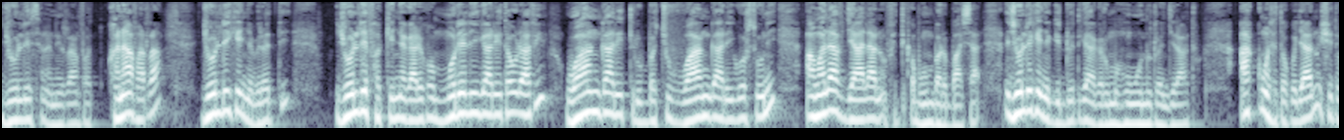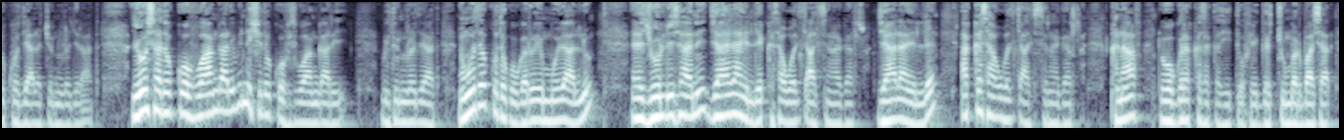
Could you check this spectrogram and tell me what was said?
ijoolleen sana hin irraanfattu. Kanaaf har'aa ijoollee keenya biratti ijoollee fakkeenya gaarii kun modeelii gaarii ta'uudhaaf waan gaarii itti dubbachuuf waan gaarii gorsuun amalaaf jaalaan ofitti qabuun barbaachisaadha. Ijoollee keenya gidduutti garaagarummaa uumuun nurra jiraatu. Akkuma isa tokko jaallu ishee tokkos jaalachuun nurra jiraata. Yoo isa tokkoof waan gaarii binne ishee tokkoofis waan gaarii bituun nurra jiraata. Namoota tokko tokko garuu yommuu ilaallu ijoollee isaanii jaalaan illee akka isaan wal caalchisan agarra. Jaalaan illee akka isaan wal caalchisan agarra. Kanaaf dogoggora akkas akkasiitti of eeggachuun barbaachisaadha.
